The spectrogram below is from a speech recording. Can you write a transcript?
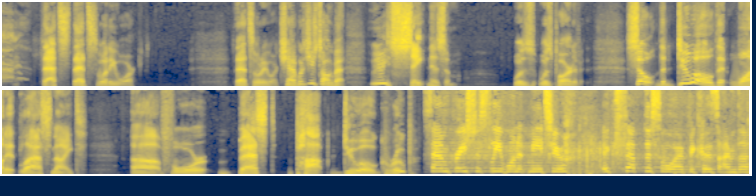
that's that's what he wore. That's what he wore. Chad, what did you talk about? Mean Satanism was was part of it? So the duo that won it last night uh, for best pop duo group. Sam graciously wanted me to accept this award because I'm the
